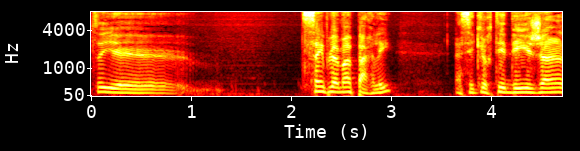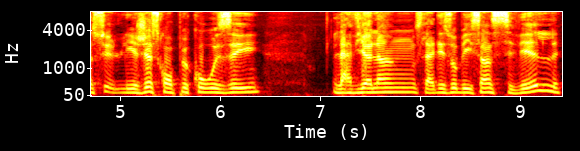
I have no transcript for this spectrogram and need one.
tu sais, simplement parler, la sécurité des gens, les gestes qu'on peut causer, la violence, la désobéissance civile,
